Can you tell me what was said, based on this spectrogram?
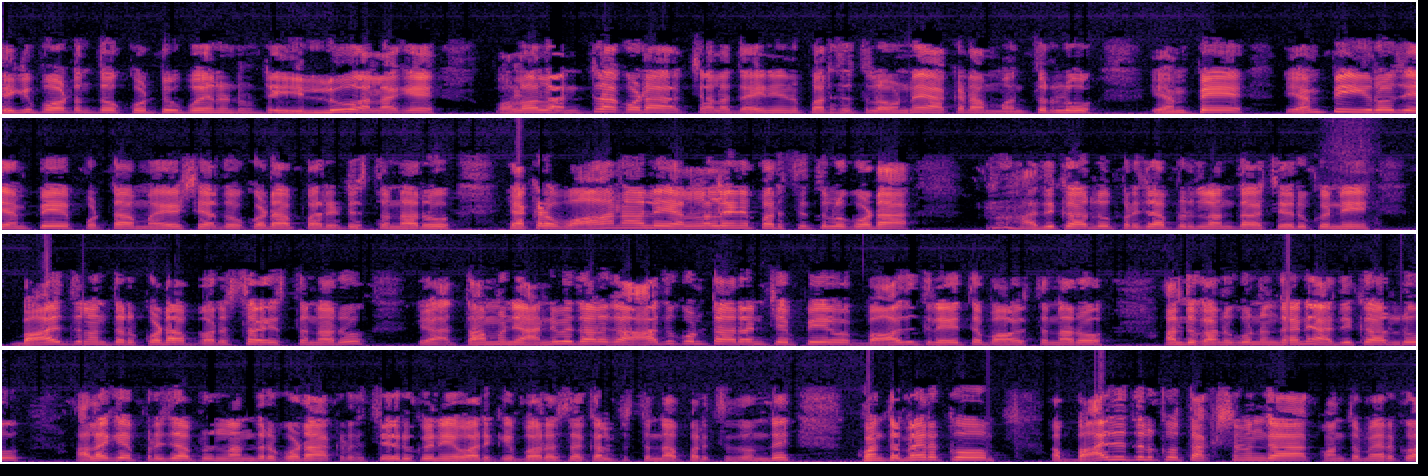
తెగిపోవడంతో కొట్టుకుపోయినటువంటి ఇల్లు అలాగే పొలాలు అంతా కూడా చాలా దయనీయ పరిస్థితుల్లో ఉన్నాయి. అక్కడ మంత్రులు ఎంపీ ఎంపీ ఈరోజు ఎంపీ పుట్ట మహేష్ యాదవ్ కూడా పర్యటిస్తున్నారు. ఎక్కడ వాహనాలు వెళ్ళలేని పరిస్థితులు కూడా అధికారులు ప్రజాప్రతినిధులంతా చేరుకుని బాధితులందరూ కూడా భరోసా ఇస్తున్నారు. తమని అన్ని విధాలుగా ఆదుకుంటారని చెప్పి బాధితులు అయితే భావిస్తున్నారో అందుకు అనుగుణంగానే అధికారులు అలాగే ప్రజాప్రతినిధులందరూ కూడా అక్కడికి చేరుకుని వారికి భరోసా కల్పిస్తున్న పరిస్థితి ఉంది. కొంతమేరకు బాధితులకు తక్షణంగా కొంతమేరకు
